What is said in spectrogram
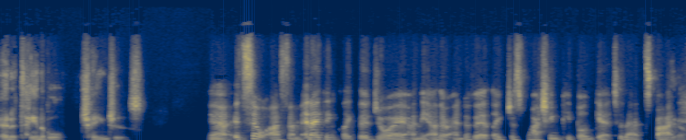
and attainable changes. Yeah, it's so awesome. And I think like the joy on the other end of it, like just watching people get to that spot yeah.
